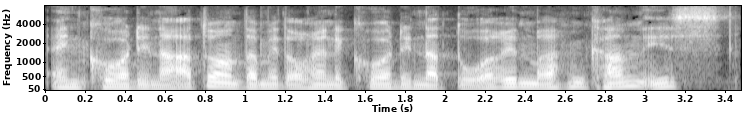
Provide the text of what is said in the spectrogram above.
ein Koordinator und damit auch eine Koordinatorin machen kann, ist,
